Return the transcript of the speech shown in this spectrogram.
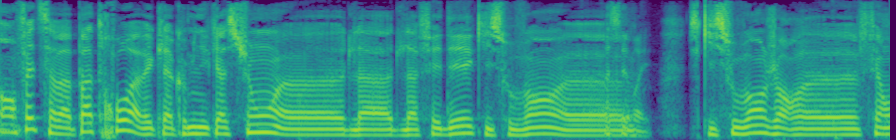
En fait, ça va pas trop avec la communication euh, de la de la Fédé qui souvent, euh, Ah, vrai. ce qui souvent genre euh, fait en.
